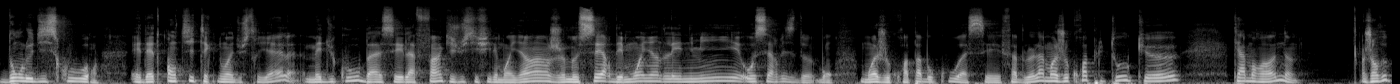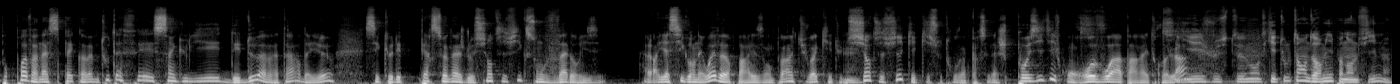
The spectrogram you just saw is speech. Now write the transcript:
dont le discours est d'être anti-techno-industriel, mais du coup, bah, c'est la fin qui justifie les moyens. Je me sers des moyens de l'ennemi au service de. Bon, moi je crois pas beaucoup à ces fables-là. Moi je crois plutôt que Cameron J'en veux pour preuve un aspect quand même tout à fait singulier des deux avatars d'ailleurs, c'est que les personnages de scientifiques sont valorisés. Alors il y a Sigourney Weaver par exemple, hein, tu vois, qui est une mm. scientifique et qui se trouve un personnage positif qu'on revoit apparaître là. Qui est justement, qui est tout le temps endormi pendant le film.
